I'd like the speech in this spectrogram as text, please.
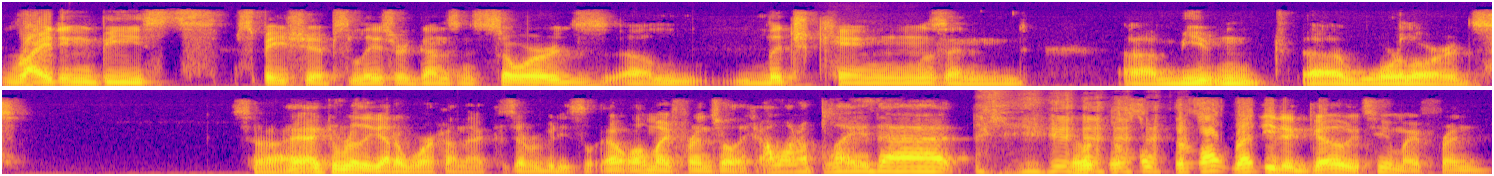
riding beasts, spaceships, laser guns and swords, uh, lich kings, and uh, mutant uh, warlords. So I, I really got to work on that because everybody's all my friends are like, I want to play that. they're, they're all, they're all ready to go too. My friend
